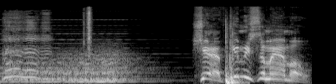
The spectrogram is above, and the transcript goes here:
Sheriff, give me some ammo.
